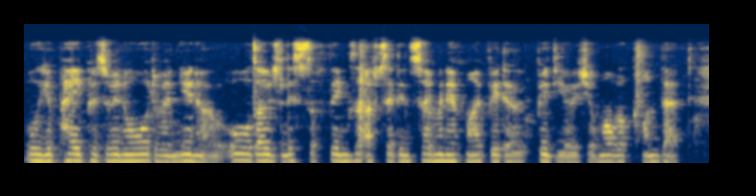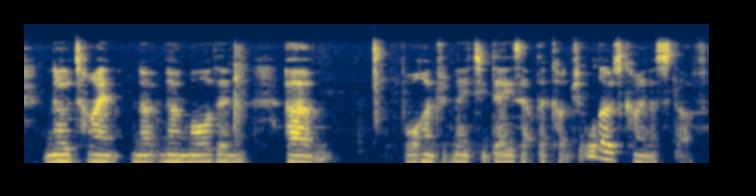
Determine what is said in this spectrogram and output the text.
all your papers are in order and you know all those lists of things that I've said in so many of my video videos your moral conduct no time no no more than um, 480 days out the country, all those kind of stuff.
